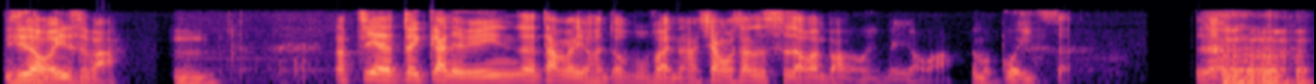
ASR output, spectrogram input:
你听懂我意思吧？嗯，那既然对干的原因，那当然有很多部分啊，像我上次试了万宝龙也没有啊，那么贵一只。对，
